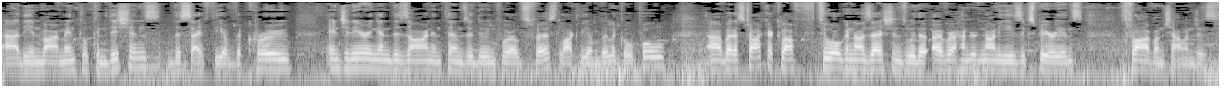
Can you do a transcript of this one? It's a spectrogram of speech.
Uh, the environmental conditions, the safety of the crew, engineering and design in terms of doing world's first, like the umbilical pool. Uh, but at Streicher Clough, two organisations with over 190 years' experience thrive on challenges.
